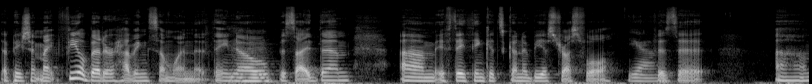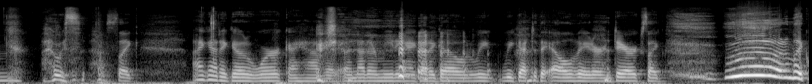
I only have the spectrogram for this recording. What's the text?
a patient might feel better having someone that they know beside them um, if they think it's going to be a stressful Yeah. visit. Um, I was, I was like, I gotta go to work. I have a, another meeting. I gotta go. And we, we got to the elevator, and Derek's like, "Ugh," and I'm like,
